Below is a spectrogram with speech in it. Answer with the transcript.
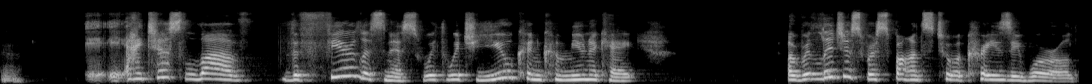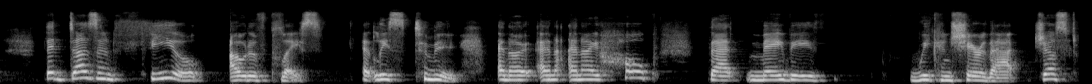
Yeah. I just love the fearlessness with which you can communicate a religious response to a crazy world that doesn't feel out of place at least to me and i and and i hope that maybe we can share that just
